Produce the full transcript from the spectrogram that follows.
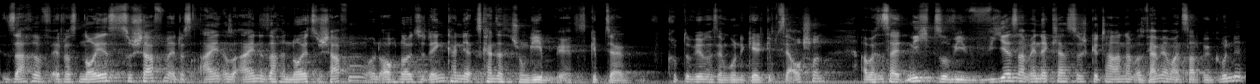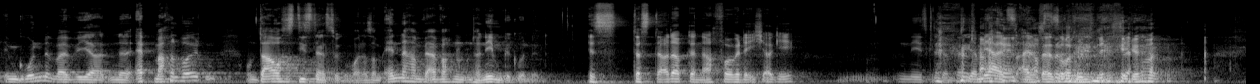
Sache, etwas Neues zu schaffen, etwas ein, also eine Sache neu zu schaffen und auch neu zu denken, kann ja, es kann das ja schon geben. Es gibt ja Kryptowährungen, ist ja im Grunde Geld gibt es ja auch schon, aber es ist halt nicht so, wie wir es am Ende klassisch getan haben. Also wir haben ja mal ein Startup gegründet, im Grunde, weil wir ja eine App machen wollten und daraus ist Dienstleister geworden. Also am Ende haben wir einfach nur ein Unternehmen gegründet. Ist das Startup der Nachfolger der Ich AG? Nee, es gibt ja, ja mehr als eine Person in der Regel.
